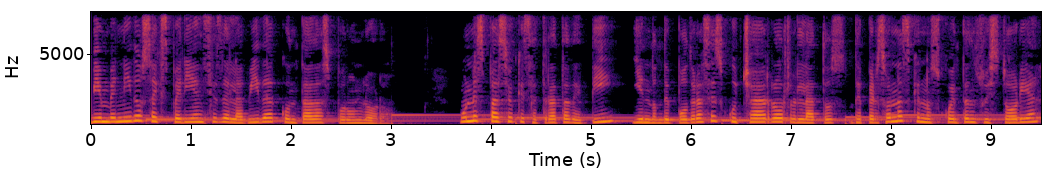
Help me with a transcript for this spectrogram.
Bienvenidos a Experiencias de la Vida contadas por un loro, un espacio que se trata de ti y en donde podrás escuchar los relatos de personas que nos cuentan su historia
